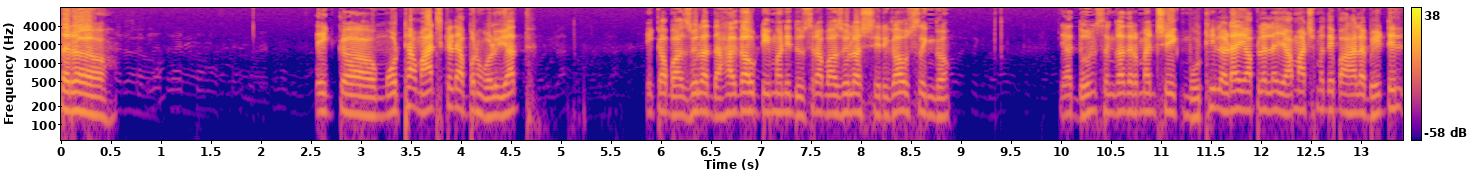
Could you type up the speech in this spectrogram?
तर एक मोठ्या मॅच कडे आपण वळूयात. एका बाजूला दहागाव टीम आणि दुसऱ्या बाजूला शिरगाव संघ. या दोन संघादरम्यानची एक मोठी लढाई आपल्याला या मॅचमध्ये पाहायला भेटेल.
